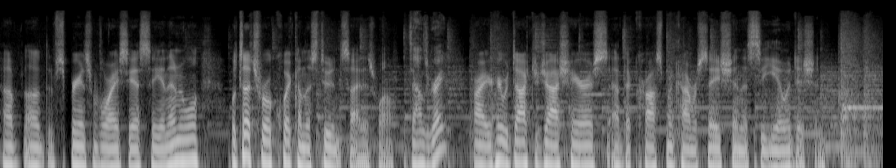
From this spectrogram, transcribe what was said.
of, of the experience from Florida ICSC, and then we'll we'll touch real quick on the student side as well. Sounds great. All right, you're here with Dr. Josh Harris at the Crossman Conversation, the CEO edition.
